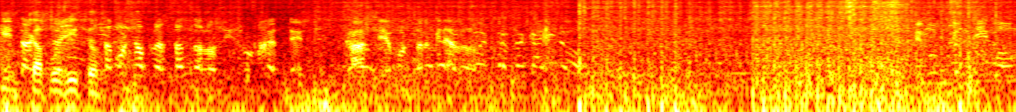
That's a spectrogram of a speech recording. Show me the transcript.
un capullito. Estamos aplastando a los insurgentes. Casi hemos terminado. Hemos perdido a un.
